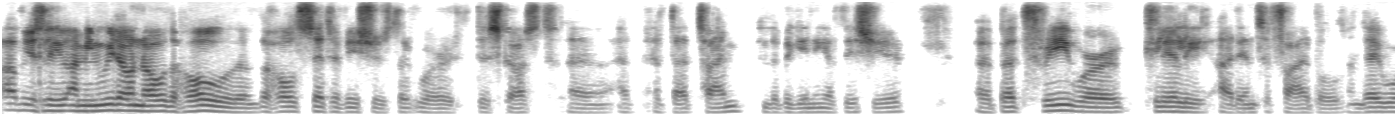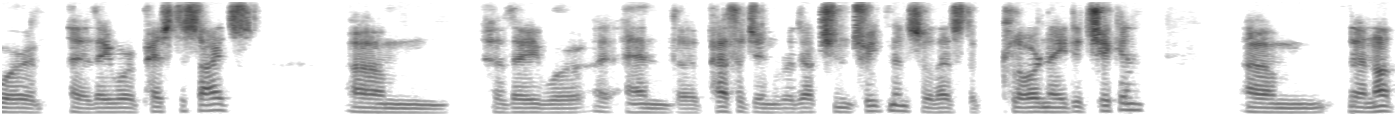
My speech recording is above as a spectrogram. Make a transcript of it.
obviously, I mean, we don't know the whole the whole set of issues that were discussed uh, at, at that time in the beginning of this year. Uh, but three were clearly identifiable, and they were uh, they were pesticides, um, uh, they were uh, and pathogen reduction treatment. So that's the chlorinated chicken. Um, they're not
